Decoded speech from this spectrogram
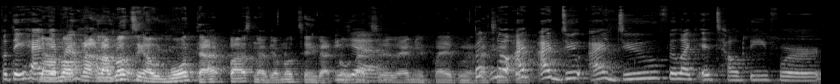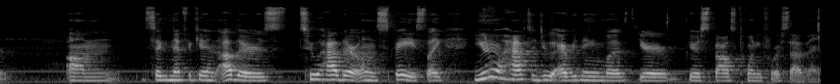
but they had No, I'm different not, no, no, I'm not saying I would want that personally. I'm not saying that. No, Yeah. that's uh, I mean women. But that's no, I, I do I do feel like it's healthy for um significant others to have their own space. Like you don't have to do everything with your your spouse 24/7.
